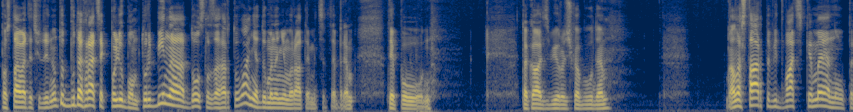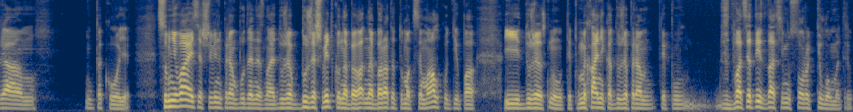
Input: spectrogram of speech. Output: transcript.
поставити сюди. Ну тут буде гратися як по-любому. Турбіна, досла загартування, думаю, на ньому гратиметься. Це прям, типу, така збірочка буде. Але стартові 20 км, ну прям. Ну, такое. Сумніваюся, що він прям буде, не знаю, дуже, дуже швидко набирати ту максималку, типа, і дуже, ну, типу, механіка дуже прям, типу, з 20 здасть йому 40 кілометрів.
